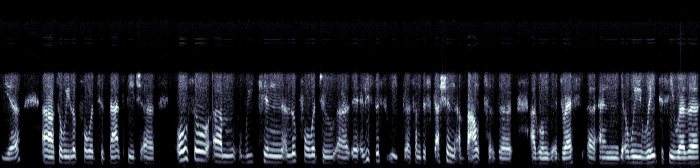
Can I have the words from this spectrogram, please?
year. Uh, so we look forward to that speech. Uh, also, um, we can look forward to, uh, at least this week, uh, some discussion about the Agong's address, uh, and we wait to see whether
